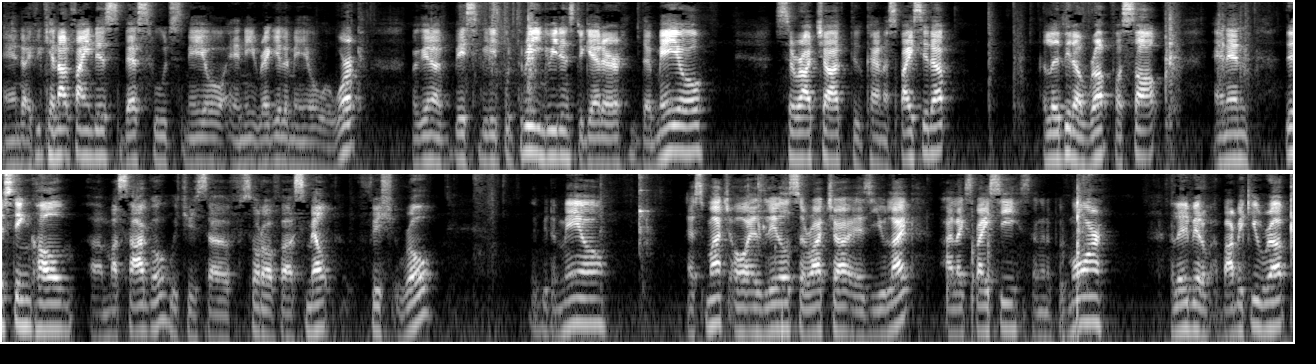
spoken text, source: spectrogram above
And uh, if you cannot find this, Best Foods mayo or any regular mayo will work. We're gonna basically put three ingredients together. The mayo, sriracha to kind of spice it up, a little bit of rub for salt, and then this thing called uh, masago, which is a sort of a smelt fish roll. A little bit of mayo, as much or as little sriracha as you like. I like spicy, so I'm gonna put more. A little bit of barbecue rub,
